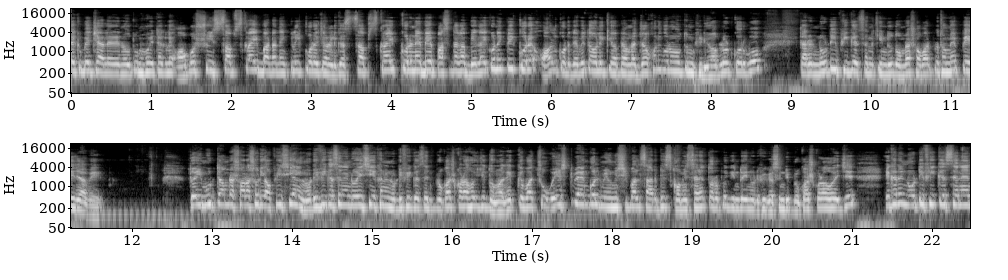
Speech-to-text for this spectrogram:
দেখবে চ্যানেলে নতুন হয়ে থাকলে অবশ্যই সাবস্ক্রাইব বাটনে ক্লিক করে চ্যানেলটিকে সাবস্ক্রাইব করে নেবে, পাশে থাকা বেল আইকনে ক্লিক করে অল করে দেবে, তাহলে কি হবে? আমরা যখনই কোনো নতুন ভিডিও আপলোড করব, তার নোটিফিকেশন কিন্তু তোমরা সবার প্রথমে পেয়ে যাবে। তো এই মুহূর্তে আমরা সরাসরি অফিসিয়াল নোটিফিকেশনে রয়েছি। এখানে নোটিফিকেশন প্রকাশ করা হয়েছে। তোমরা দেখতে পাচ্ছ ওয়েস্ট বেঙ্গল মিউনিসিপাল সার্ভিস কমিশনের তরফে কিন্তু এই নোটিফিকেশনটি প্রকাশ করা হয়েছে। এখানে নোটিফিকেশনের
